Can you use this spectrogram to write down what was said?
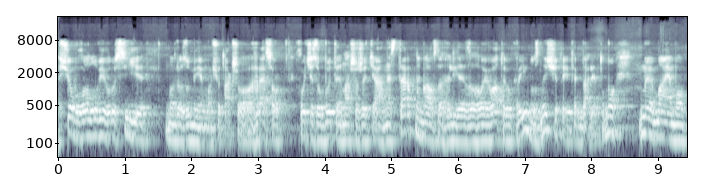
що в голові в Росії, ми розуміємо, що так, що агресор хоче зробити наше життя нестерпним, а взагалі завоювати Україну, знищити і так далі. Тому ми маємо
